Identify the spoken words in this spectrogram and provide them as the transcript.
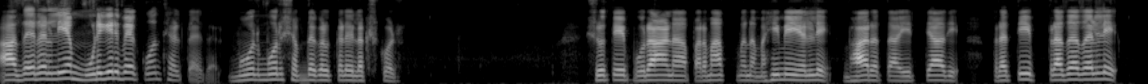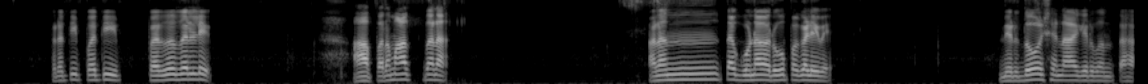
ಅದರಲ್ಲಿಯೇ ಮುಳುಗಿರಬೇಕು ಅಂತ ಹೇಳ್ತಾ ಇದ್ದಾರೆ. ಮೂರು ಮೂರು ಶಬ್ದಗಳ ಕಡೆ ಲಕ್ಷ್ಯ ಕೊಡ್ರಿ. ಶ್ರುತಿ ಪುರಾಣ, ಪರಮಾತ್ಮನ ಮಹಿಮೆಯಲ್ಲಿ ಭಾರತ ಇತ್ಯಾದಿ ಪ್ರತಿ ಪ್ರದದಲ್ಲಿ ಪ್ರತಿ ಪ್ರತಿ ಪದದಲ್ಲಿ ಆ ಪರಮಾತ್ಮನ ಅನಂತ ಗುಣ ರೂಪಗಳಿವೆ ನಿರ್ದೋಷನಾಗಿರುವಂತಹ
